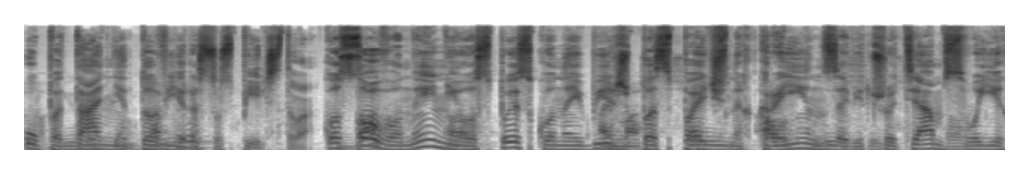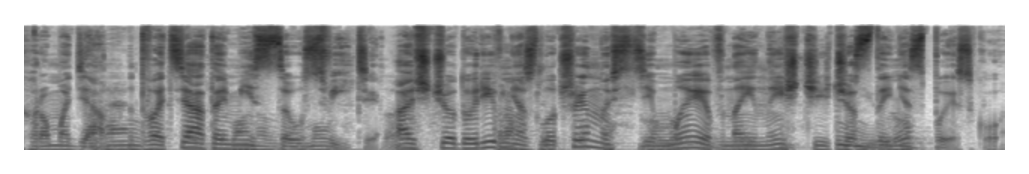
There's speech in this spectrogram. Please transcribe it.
у питанні довіри суспільства. Косово нині у списку найбільш безпечних країн за відчуттям своїх громадян, ranked 20-те as one of місце у світі. А щодо рівня злочинності, ми в найнижчій частині списку,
